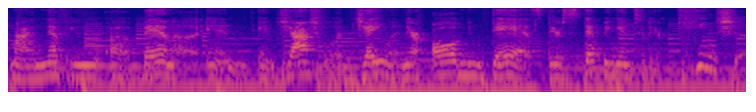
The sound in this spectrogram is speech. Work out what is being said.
my nephew uh, Banna and, and Joshua and Jalen, they're all new dads. They're stepping into their kingship.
